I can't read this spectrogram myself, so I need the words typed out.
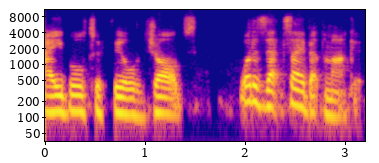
able to fill jobs. What does that say about the market?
